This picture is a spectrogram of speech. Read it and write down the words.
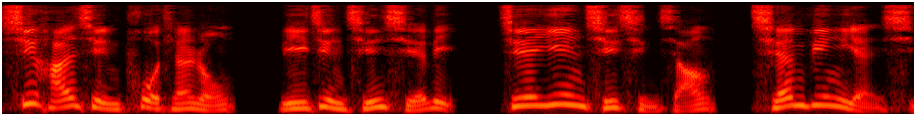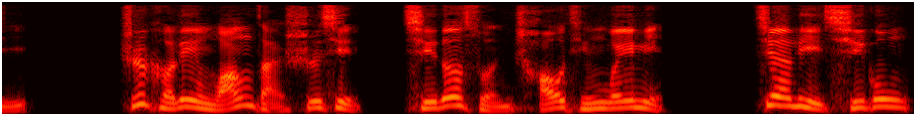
西韩信破田荣，李敬勤协力，皆因其请降，前兵演习，只可令王载失信，岂得损朝廷威命？建立其功，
